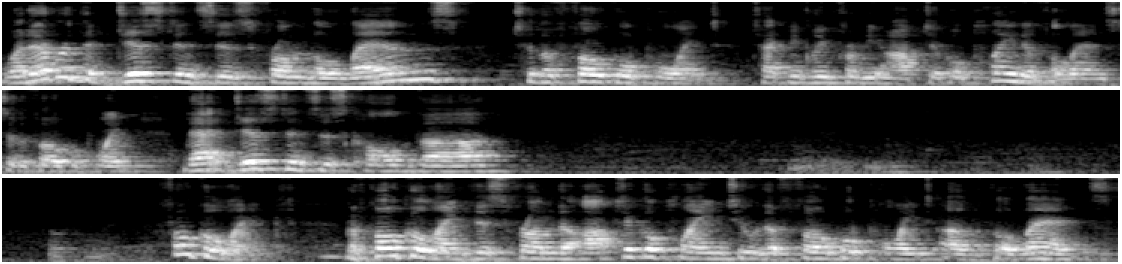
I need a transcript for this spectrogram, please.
Whatever the distance is from the lens to the focal point, technically from the optical plane of the lens to the focal point, that distance is called the focal length. The focal length is from the optical plane to the focal point of the lens.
